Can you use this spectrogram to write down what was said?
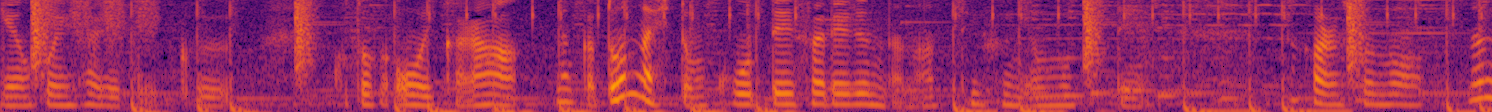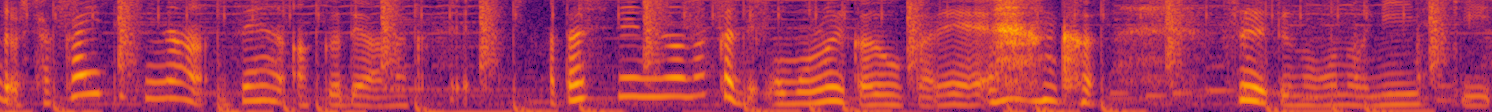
間を掘り下げていくことが多いからなんかどんな人も肯定されるんだなっていうふうに思ってだからそのなんだろう社会的な善悪ではなくて私の中でおもろいかどうかでなんか全てのものを認識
